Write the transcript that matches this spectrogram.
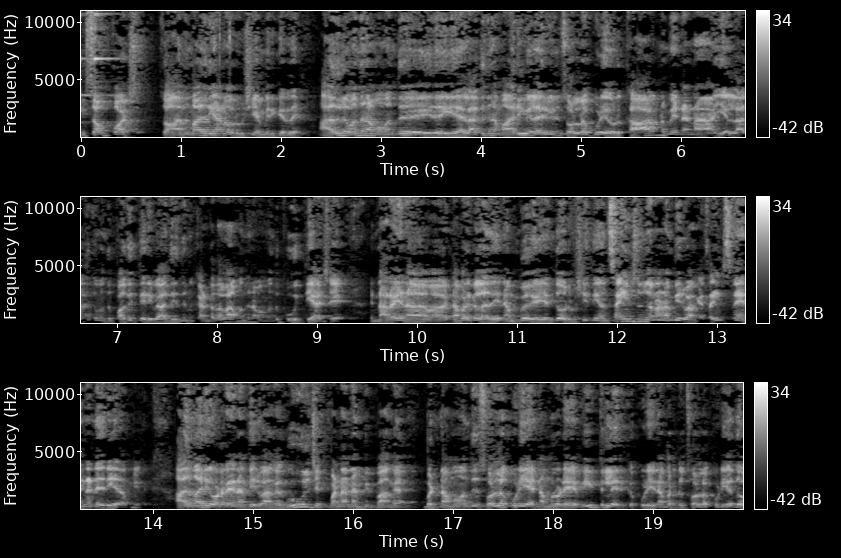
இன் சம் பார்ட்ஸ் ஸோ அந்த மாதிரியான ஒரு விஷயம் இருக்கிறது. அதுல வந்து நம்ம வந்து இது எல்லாத்துக்கும் நம்ம அறிவியல் அறிவியல் சொல்லக்கூடிய ஒரு காரணம் என்னன்னா எல்லாத்துக்கும் வந்து பகுத்தறிவு அது இதுன்னு கண்டதெல்லாம் வந்து நம்ம வந்து பூர்த்தியாச்சு நிறைய நபர்கள் அதை நம்பு எந்த ஒரு விஷயத்தையும் சயின்ஸ் சொன்னா நம்பிடுவாங்க சயின்ஸ்னா என்னன்னு தெரியாது அவங்களுக்கு. அது மாதிரி உடனே நம்பிடுவாங்க கூகுள் செக் பண்ணா நம்பிப்பாங்க. பட் நம்ம வந்து சொல்லக்கூடிய நம்மளுடைய வீட்டில் இருக்கக்கூடிய நபர்கள் சொல்லக்கூடியதோ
